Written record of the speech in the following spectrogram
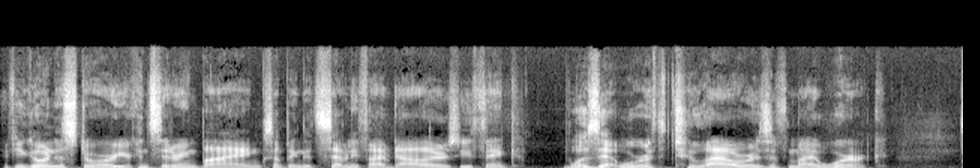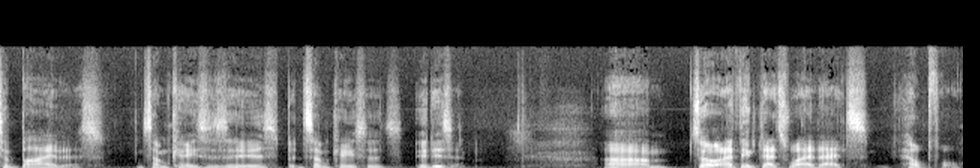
If you go into the store, you're considering buying something that's $75, you think, was that worth two hours of my work to buy this? In some cases it is, but in some cases it isn't. Um, so I think that's why that's helpful.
